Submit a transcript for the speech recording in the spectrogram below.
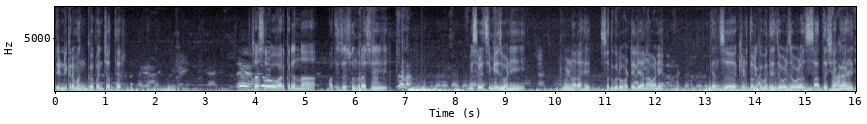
दिंडी क्रमांक पंच्याहत्तर. च्या सर्व वारकऱ्यांना अतिशय सुंदर अशी मिसळची मेजवानी मिळणार आहे. सद्गुरू हॉटेल या नावाने. त्यांचं खेड तालुक्यामध्ये जवळजवळ सात शाखा आहेत.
